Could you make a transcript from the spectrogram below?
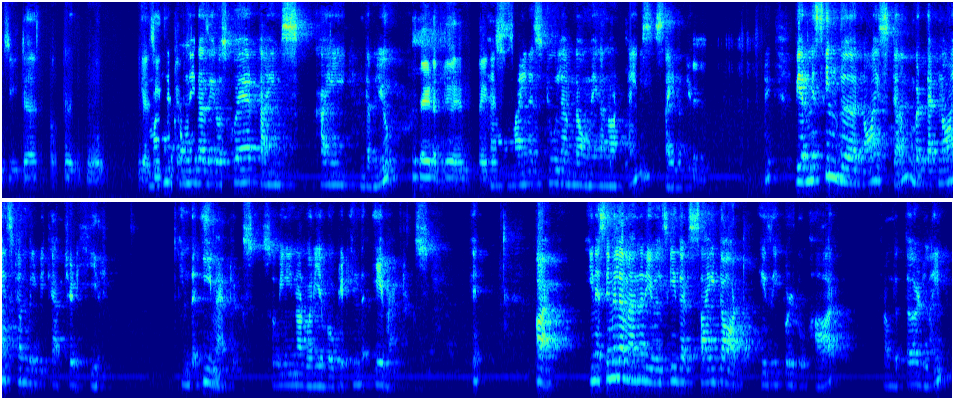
zeta after no. Yeah, Minus zeta omega 0 square times chi w psi w and and minus minus 2 lambda omega naught times psi w. Right? We are missing the noise term, but that noise term will be captured here in the E matrix. So we need not worry about it in the A matrix. Okay. All right. In a similar manner, you will see that psi dot is equal to R from the third line,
